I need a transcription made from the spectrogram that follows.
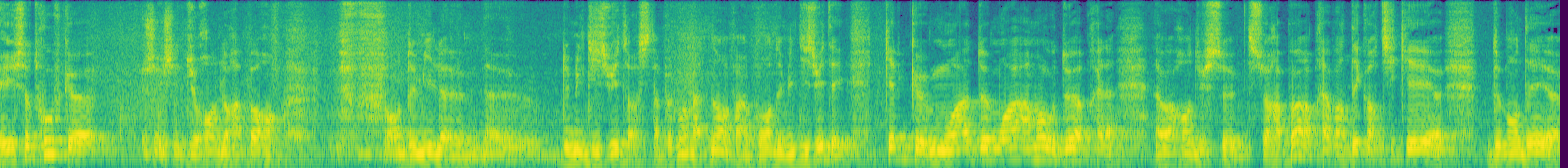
Et il se trouve que j'ai j'ai dû rendre le rapport en, en 2000. Euh, 2018, alors c'est un peu loin maintenant, enfin au courant de 2018, et quelques mois, deux mois, un mois ou deux après avoir rendu ce, rapport, après avoir décortiqué, euh, demandé, euh,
